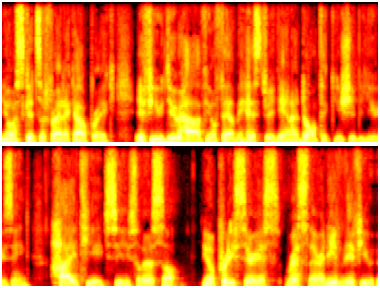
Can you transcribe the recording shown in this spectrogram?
you know, a schizophrenic outbreak. If you do have, you know, family history, again, I don't think you should be using high THC. So there's some, you know, pretty serious risks there. And even if you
